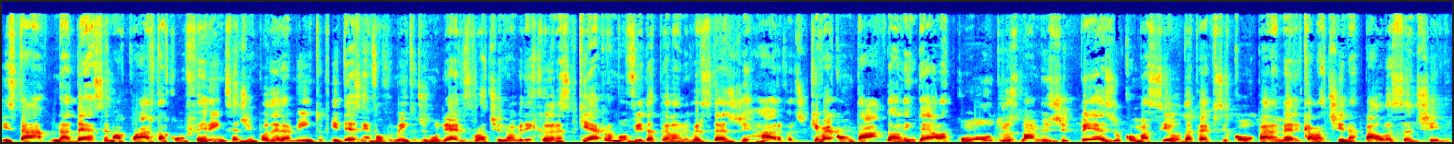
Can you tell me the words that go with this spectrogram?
está na 14ª Conferência de Empoderamento e Desenvolvimento de Mulheres Latino-Americanas, que é promovida pela Universidade de Harvard, que vai contar, além dela, com outros nomes de peso, como a CEO da PepsiCo para a América Latina, Paula Santini.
